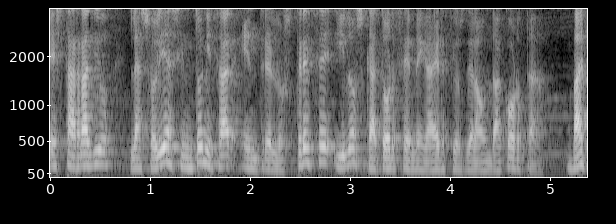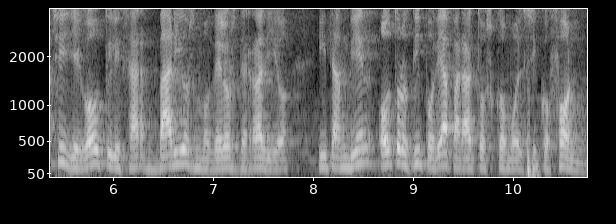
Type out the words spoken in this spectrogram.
Esta radio la solía sintonizar entre los 13 y los 14 MHz de la onda corta. Bachi llegó a utilizar varios modelos de radio y también otro tipo de aparatos como el psicofón.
